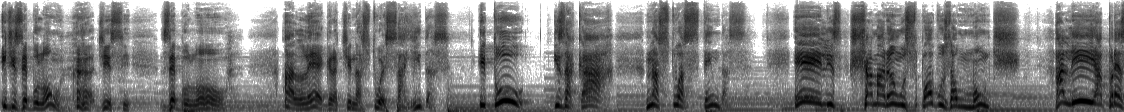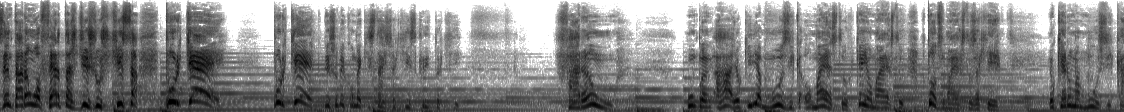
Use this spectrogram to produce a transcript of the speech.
E de Zebulon, disse Zebulon, alegra-te nas tuas saídas, e tu, Isacar, nas tuas tendas. Eles chamarão os povos ao monte, ali apresentarão ofertas de justiça. Por quê? Por quê? Deixa eu ver como é que está isso aqui escrito aqui. Farão um ban... Ah, eu queria música. O maestro, quem é o maestro? Todos os maestros aqui. Eu quero uma música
